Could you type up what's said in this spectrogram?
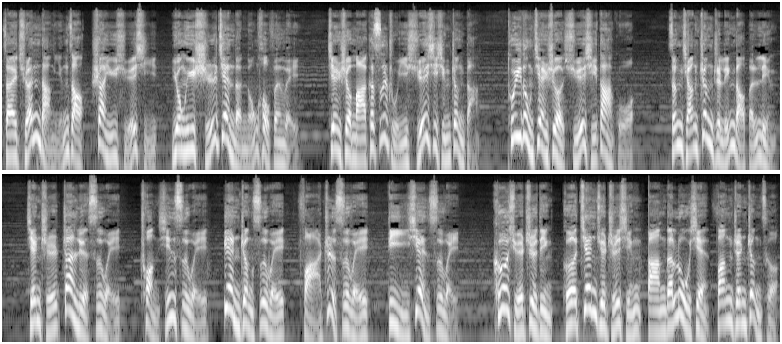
在全党营造善于学习、勇于实践的浓厚氛围，建设马克思主义学习型政党，推动建设学习大国，增强政治领导本领，坚持战略思维、创新思维、辩证思维、法治思维、底线思维，科学制定和坚决执行党的路线方针政策，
